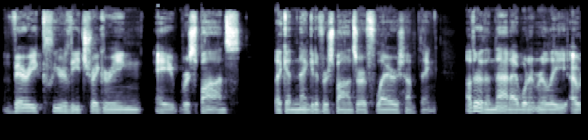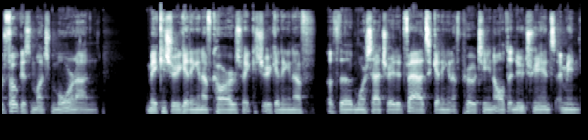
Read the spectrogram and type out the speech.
very clearly triggering a response, like a negative response or a flare or something. Other than that, I wouldn't really. I would focus much more on making sure you're getting enough carbs, making sure you're getting enough of the more saturated fats, getting enough protein, all the nutrients. I mean,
